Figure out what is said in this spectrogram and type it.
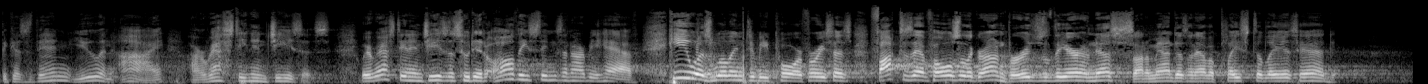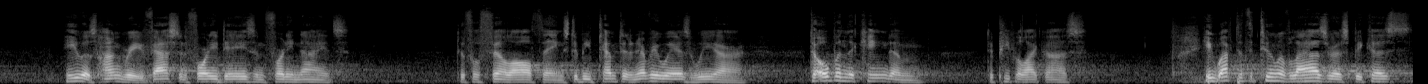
Because then you and I are resting in Jesus. We're resting in Jesus who did all these things on our behalf. He was willing to be poor, for he says, Foxes have holes in the ground, birds of the air have nests, Son of Man doesn't have a place to lay his head. He was hungry, fasted 40 days and 40 nights to fulfill all things, to be tempted in every way as we are, to open the kingdom to people like us. He wept at the tomb of Lazarus because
